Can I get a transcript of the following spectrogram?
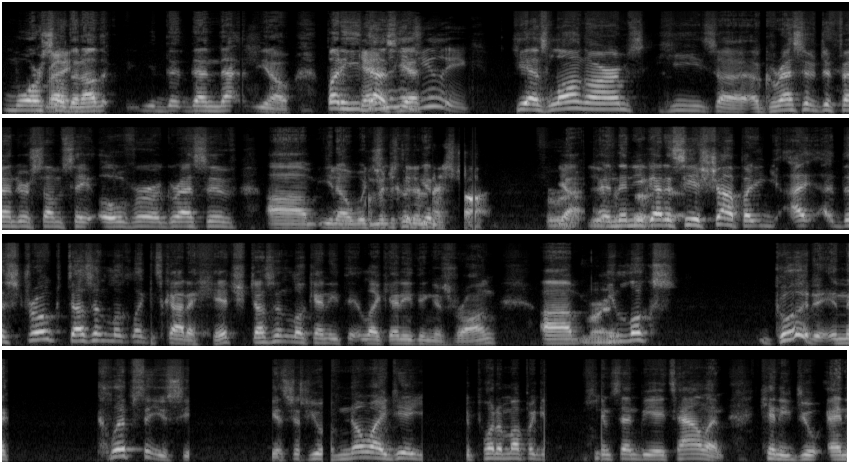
more so Right. than other than that you know but he Get does him he, in ha- the G League. he has long arms he's a aggressive defender some say over aggressive um you know which I'm you interested could in get that shot. For, yeah, for and then you got to see a shot but I, the stroke doesn't look like it's got a hitch doesn't look anything like anything is wrong um he looks good in the clips that you see it's just you have no idea you put him up against nba talent can he do any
